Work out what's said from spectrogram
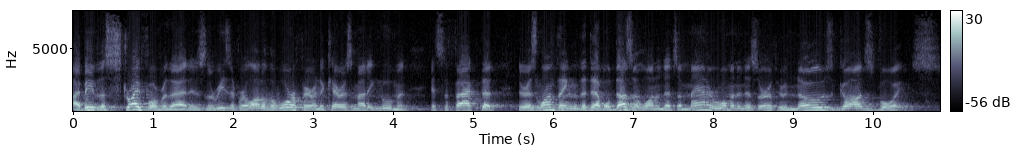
I believe the strife over that is the reason for a lot of the warfare in the charismatic movement. It's the fact that there is one thing the devil doesn't want, and that's a man or woman in this earth who knows God's voice.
